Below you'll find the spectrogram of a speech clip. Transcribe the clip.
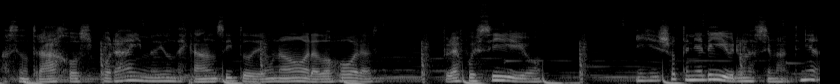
haciendo trabajos. Por ahí me dio un descansito de una hora, dos horas. Pero después sigo. Y yo tenía libre una semana. Tenía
